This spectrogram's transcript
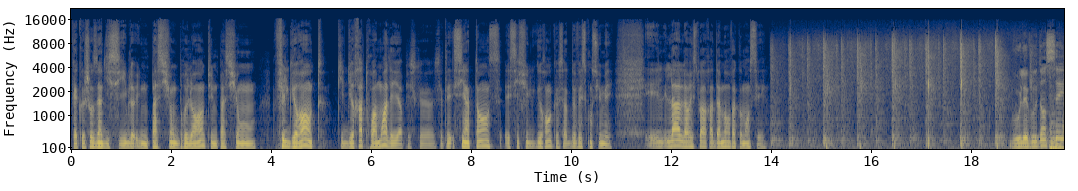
quelque chose d'indicible, une passion brûlante, une passion fulgurante qui durera trois mois d'ailleurs, puisque c'était si intense et si fulgurant que ça devait se consumer. Et là, leur histoire d'amour va commencer. Voulez-vous danser?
